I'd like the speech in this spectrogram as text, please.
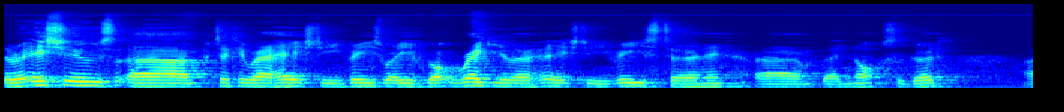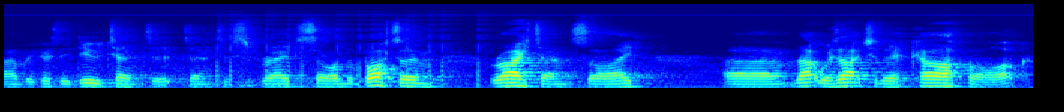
there are issues, um, particularly where HGVs, where you've got regular HGVs turning, um, they're not so good uh, because they do tend to, tend to spread. So on the bottom right-hand side, um, that was actually a car park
